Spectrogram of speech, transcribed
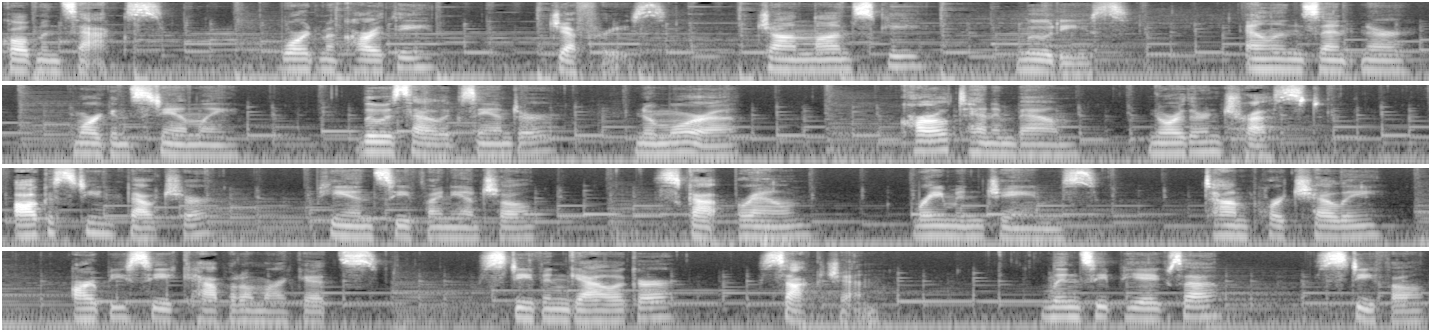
Goldman Sachs, Ward McCarthy, Jefferies, John Lonski, Moody's, Ellen Zentner, Morgan Stanley, Lewis Alexander, Nomura, Carl Tannenbaum, Northern Trust, Augustine Faucher, PNC Financial, Scott Brown, Raymond James, Tom Porcelli, RBC Capital Markets, Stephen Gallagher, SocGen, Lindsay Piegza, Stifel,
